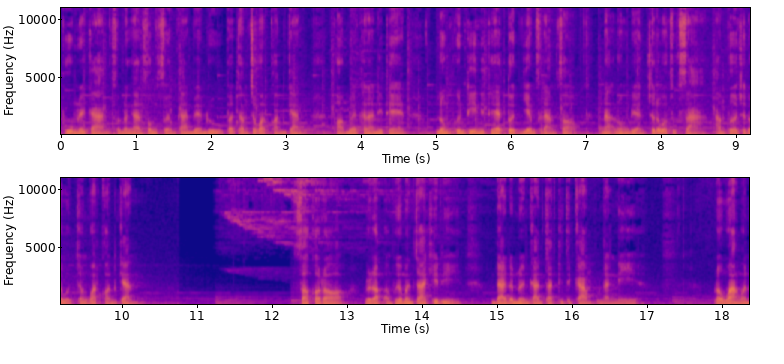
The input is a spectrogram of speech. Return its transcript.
ผู้อำนวยการสำนักงานส่งเสริมการเรียนรู้ประจำจังหวัดขอนแก่น พร้อมด้วยคณะนิเทศ ลงพื้นที่นิเทศตรวจเยี่ยมสนามสอบ ณ โรงเรียนชนบทศึกษาอำเภอชนบทจังหวัดขอนแก่น สกรระดับอำเภอมันจาคีรี ได้ดำเนินการจัดกิจกรรมดังนี้ ระหว่างวัน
